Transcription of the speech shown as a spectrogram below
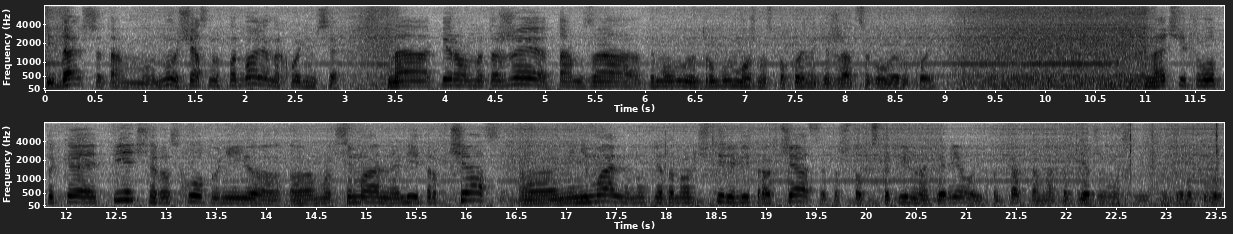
И дальше там, ну сейчас мы в подвале находимся, на первом этаже там за дымовую трубу можно спокойно держаться голой рукой. Значит, вот такая печь, расход у нее э, максимальный литр в час, э, минимальный, ну где-то 0,4 литра в час, это чтобы стабильно горело и хоть как-то она поддерживала свою температуру.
